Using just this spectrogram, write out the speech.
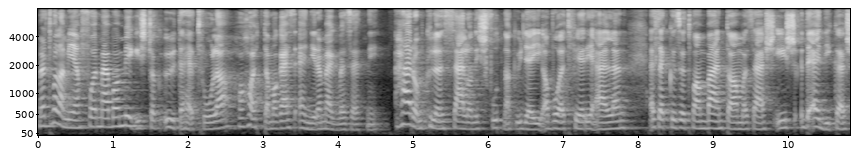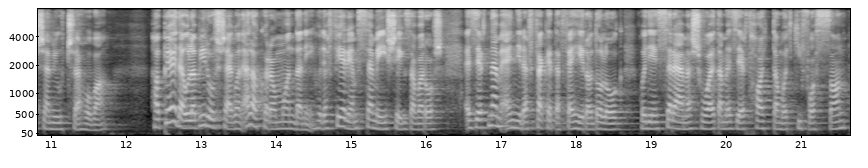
mert valamilyen formában mégiscsak ő tehet róla, ha hagyta magát ennyire megvezetni. Három külön szálon is futnak ügyei a volt férje ellen, ezek között van bántalmazás is, de egyikkel sem jut sehova. Ha például a bíróságon el akarom mondani, hogy a férjem személyiségzavaros, ezért nem ennyire fekete-fehér a dolog, hogy én szerelmes voltam, ezért hagytam, hogy kifosszon,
